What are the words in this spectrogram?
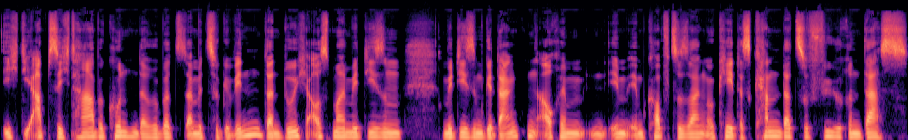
ich die Absicht habe, Kunden darüber damit zu gewinnen, dann durchaus mal mit diesem, mit diesem Gedanken auch im, im, im Kopf zu sagen, okay, das kann dazu führen, dass.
